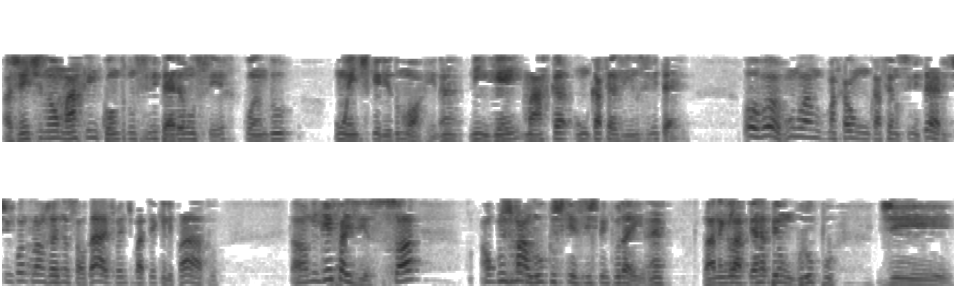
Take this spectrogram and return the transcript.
A gente não marca encontro no cemitério a não ser quando um ente querido morre, né? Ninguém marca um cafezinho no cemitério. Ô, vô, vamos lá marcar um café no cemitério? Te encontro lá no Jardim da Saudade pra gente bater aquele papo. Então, ninguém faz isso. Só alguns malucos que existem por aí, né? Lá na Inglaterra tem um grupo de.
